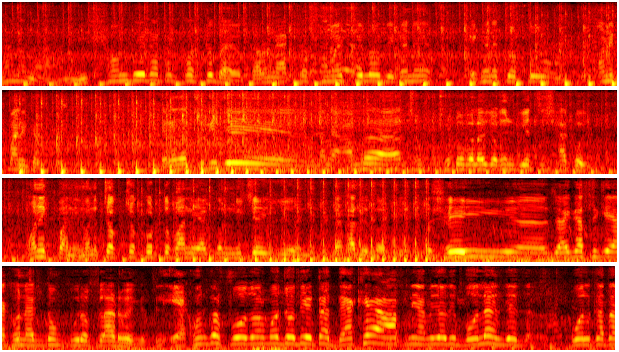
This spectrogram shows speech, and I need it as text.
না না না নিঃসন্দেহে এটা একটা কষ্টদায়ক কারণ একটা সময় ছিল যেখানে এখানে চত্বর অনেক পানি থাকতো। দেখা যাচ্ছে কি যে মানে আমরা ছোটবেলায় যখন গিয়েছি সাকই অনেক পানি মানে চকচক করতো পানি একদম নিচেই দেখা যেত আর কি। তো সেই জায়গা থেকে এখন একদম পুরো ফ্ল্যাট হয়ে গেছে। এখনকার প্রজন্ম যদি এটা দেখে আপনি আমি যদি বলেন যে কলকাতা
